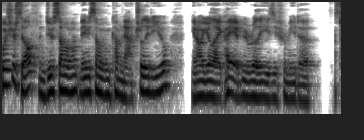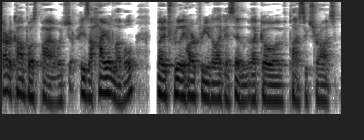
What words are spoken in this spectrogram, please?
Push yourself and do some of them. Maybe some of them come naturally to you. You know, you're like, hey, it'd be really easy for me to start a compost pile, which is a higher level, but it's really hard for you to, like I said, let go of plastic straws.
